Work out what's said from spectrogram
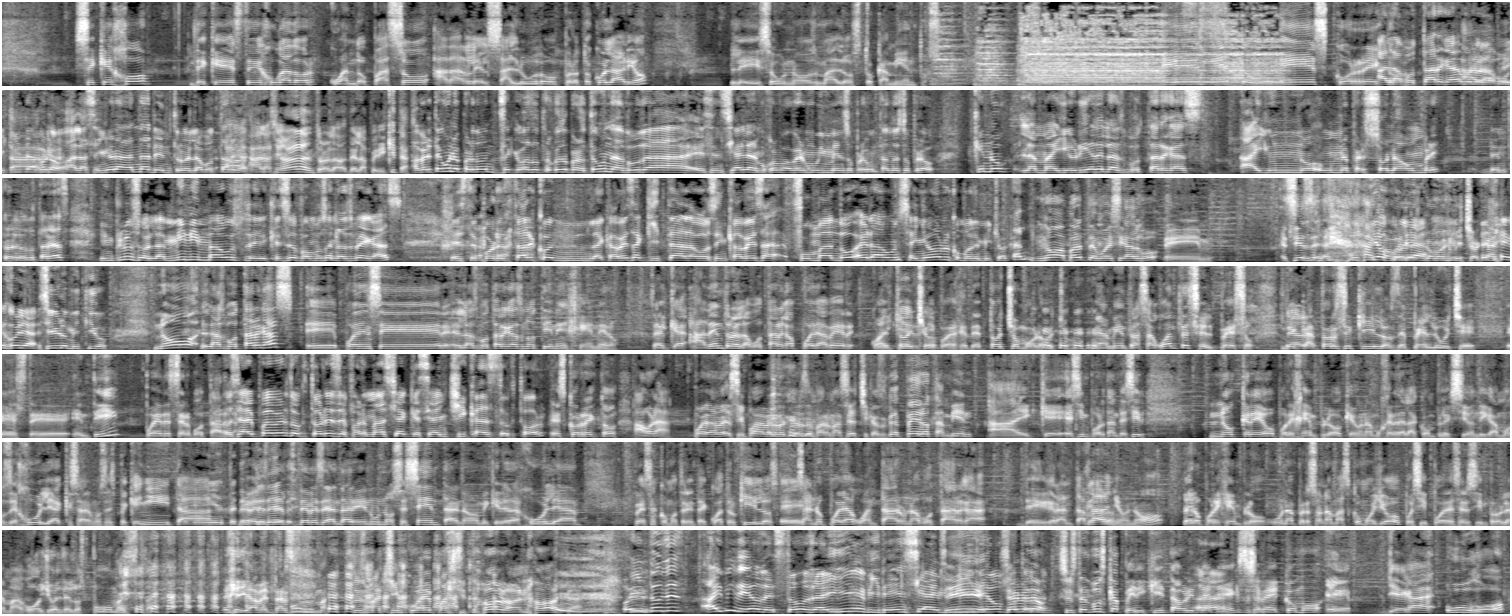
se quejó de que este jugador, cuando pasó a darle el saludo protocolario, le hizo unos malos tocamientos. Es correcto. A la botarga, bueno, a la la botarga. bueno, a la señora Ana dentro de la botarga. A, a la señora dentro de la, de la periquita. A ver, tengo una, perdón, sé que vas a otra cosa, pero tengo una duda esencial y a lo mejor me va a ver muy inmenso preguntando esto, pero ¿qué no? La mayoría de las botargas hay uno- una persona hombre dentro de las botargas. Incluso la Minnie Mouse del que se hizo famosa en Las Vegas, este, por estar con la cabeza quitada o sin cabeza fumando, era un señor como de Michoacán. No, aparte te voy a decir algo. eh, sí es, tío como, Julia. como en Michoacán. Este, Julia, sí, era mi tío. No, las botargas eh, pueden ser. Las botargas no tienen género. O sea, el que adentro de la botarga puede haber cualquier tocho. tipo de gente. De tocho morocho. Mira, mientras aguantes el peso de Claro. 14 kilos de peluche este, en ti, puede ser botarga. O sea, puede haber doctores de farmacia que sean chicas doctor. Es correcto. Ahora, puede haber, sí puede haber doctores de farmacia, chicas, pero también hay que, es importante decir, no creo, por ejemplo, que una mujer de la complexión, digamos, de Julia, que sabemos es pequeñita, debes de andar en 1,60, ¿no, mi querida Julia? Pesa como 34 kilos. O sea, no puede aguantar una botarga de gran tamaño, Claro. ¿no? Pero, por ejemplo, una persona más como yo, pues sí puede ser sin problema Goyo, el de los Pumas. o sea, y aventarse sus, ma- sus machincuepas y todo, ¿no? O sea, Oye, entonces, ¿hay video de esto? O sea, ¿hay evidencia en Sí, video? sí video. Si usted busca Periquita ahorita Ah. en X, se ve cómo eh, llega Hugo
